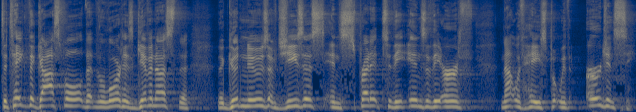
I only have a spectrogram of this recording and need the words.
To take the gospel that the Lord has given us, the, the good news of Jesus, and spread it to the ends of the earth not with haste, but with urgency.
